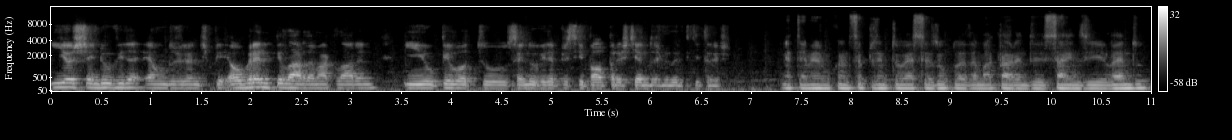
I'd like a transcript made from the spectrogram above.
e hoje, sem dúvida, é um dos grandes, é o grande pilar da McLaren e o piloto, sem dúvida, principal para este ano 2023 até mesmo quando se apresentou essa dupla da McLaren de Sainz e Lando,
